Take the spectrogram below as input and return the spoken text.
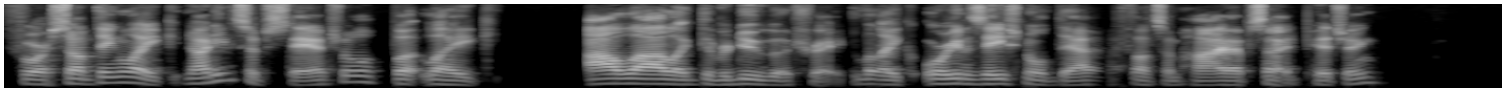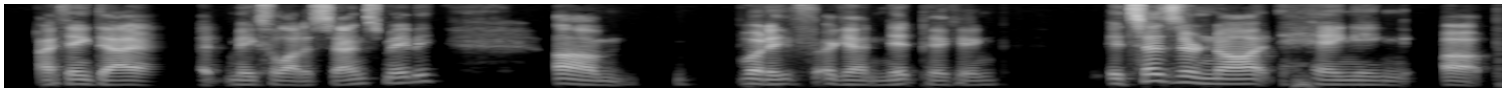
for something like not even substantial, but like a la like the Verdugo trade, like organizational depth on some high upside pitching. I think that makes a lot of sense, maybe. Um, but if again, nitpicking, it says they're not hanging up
